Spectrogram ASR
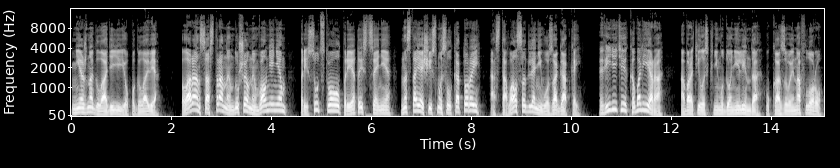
нежно гладя ее по голове. Лоран со странным душевным волнением присутствовал при этой сцене, настоящий смысл которой оставался для него загадкой. «Видите, кабальера?» — обратилась к нему Донни Линда, указывая на Флору.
